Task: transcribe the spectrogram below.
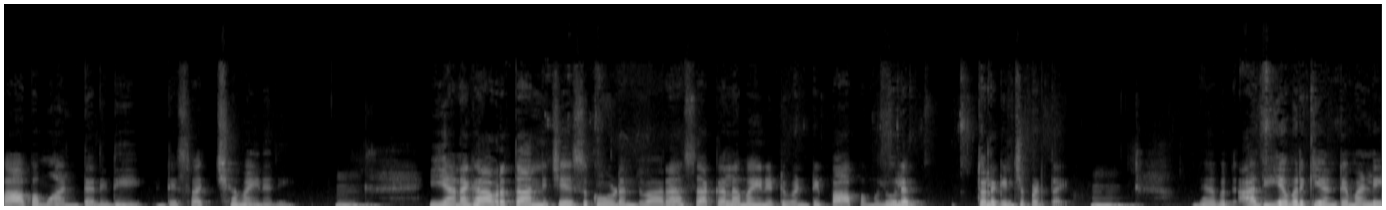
పాపము అంటనిది అంటే స్వచ్ఛమైనది. ఈ అనఘా వ్రతాన్ని చేసుకోవడం ద్వారా సకలమైనటువంటి పాపములు తొలగించబడతాయి. అదే అది ఎవరికి అంటే మళ్ళీ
